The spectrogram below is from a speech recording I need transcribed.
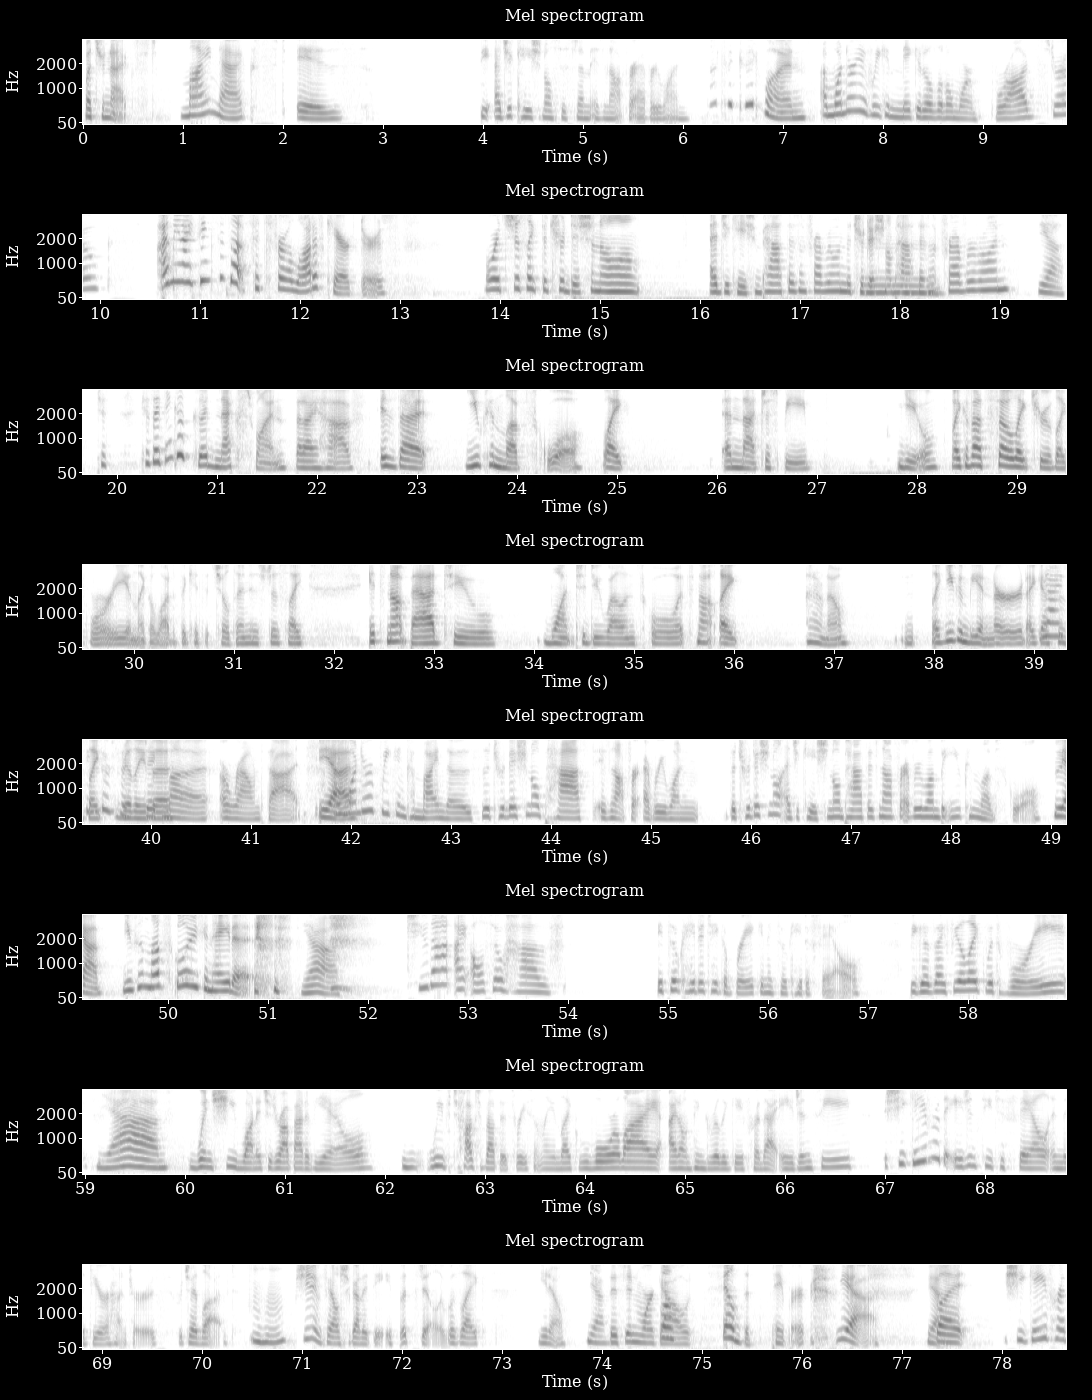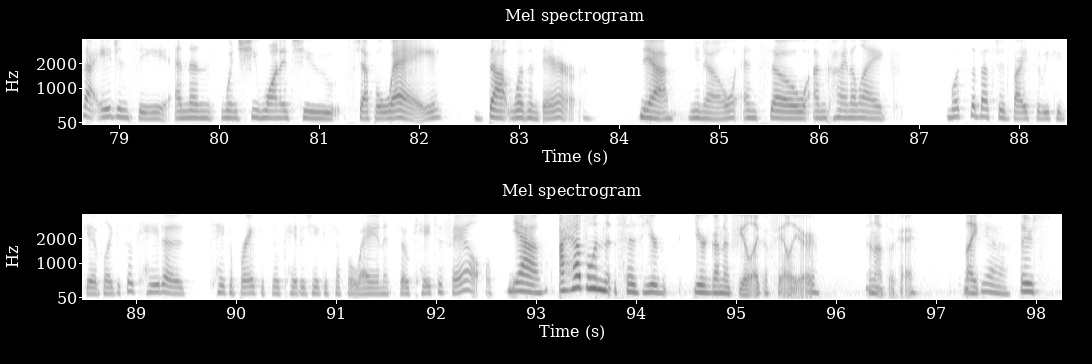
What's your next? My next is the educational system is not for everyone. That's a good one. I'm wondering if we can make it a little more broad strokes. I mean, I think that that fits for a lot of characters. Or it's just like the traditional education path isn't for everyone, the traditional path isn't mm. for everyone. Yeah. Because I think a good next one that I have is that you can love school, like, and that just be you. Like, that's so like true of like Rory and like a lot of the kids at Chilton is just like, it's not bad to want to do well in school. It's not like, I don't know, like you can be a nerd. I guess yeah, I is like really a the stigma around that. Yeah. I wonder if we can combine those. The traditional path is not for everyone. The traditional educational path is not for everyone, but you can love school. yeah. You can love school or you can hate it. Yeah. to that, I also have it's okay to take a break and it's okay to fail. Because I feel like with Rory, yeah. when she wanted to drop out of Yale, we've talked about this recently. Like Lorelai, I don't think really gave her that agency. She gave her the agency to fail in the Deer Hunters, which I loved. Mm-hmm. She didn't fail; she got a D, but still, it was like, you know, Yeah. this didn't work Well, out. failed the paper. Yeah, yeah. but she gave her that agency, and then when she wanted to step away, that wasn't there. yeah. You know, and so I'm kind of like, what's the best advice that we could give? Like, it's okay to take a break. It's okay to take a step away, and it's okay to fail. Yeah, I have one that says you're you're gonna feel like a failure, and that's okay. Like, Yeah. there's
